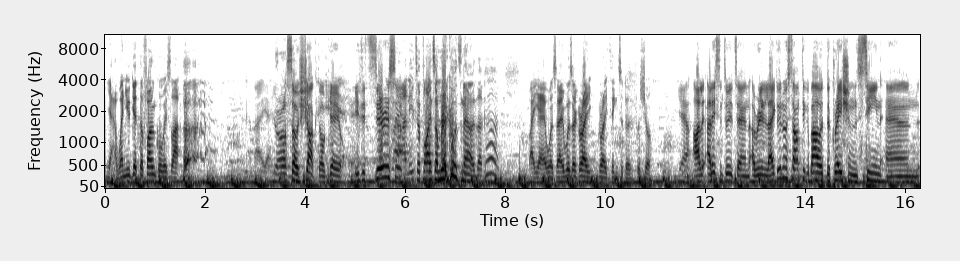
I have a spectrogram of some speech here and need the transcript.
yeah, when you get the phone call, it's like, yeah, yeah, You're also shocked. Okay, is it seriously? I need to find some records now. It's like, ah. but yeah, it was a, it was a great great thing to do for sure. Yeah, I, I listened to it and I really like. Do you know something about the Croatian scene and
